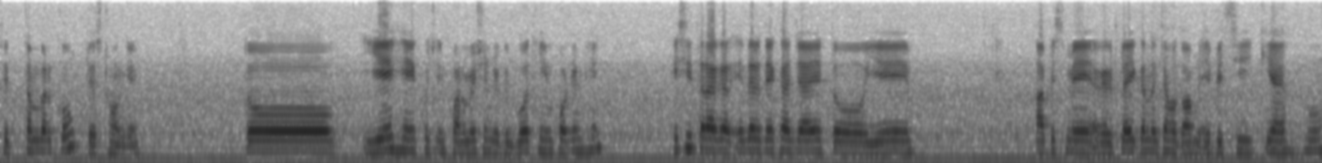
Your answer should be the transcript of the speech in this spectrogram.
सितंबर को टेस्ट होंगे। तो ये है कुछ इन्फॉर्मेशन जो कि बहुत ही इम्पोर्टेंट है। इसी तरह अगर इधर देखा जाए तो ये आप इसमें अगर अप्लाई करना चाहो तो आपने ए किया हो।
